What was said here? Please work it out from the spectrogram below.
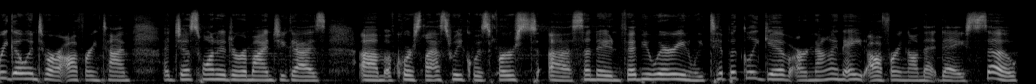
We go into our offering time, I just wanted to remind you guys. Um, of course, last week was first uh, Sunday in February, and we typically give our 9 8 offering on that day. So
